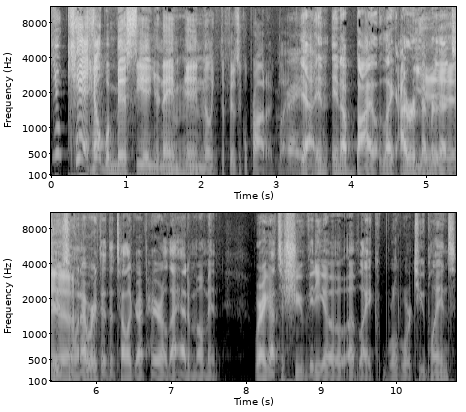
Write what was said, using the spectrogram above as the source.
you can't help but miss seeing your name in like the physical product. Like, Right. yeah, in, in a by like I remember that too. So when I worked at the Telegraph Herald, I had a moment where I got to shoot video of like World War II planes,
